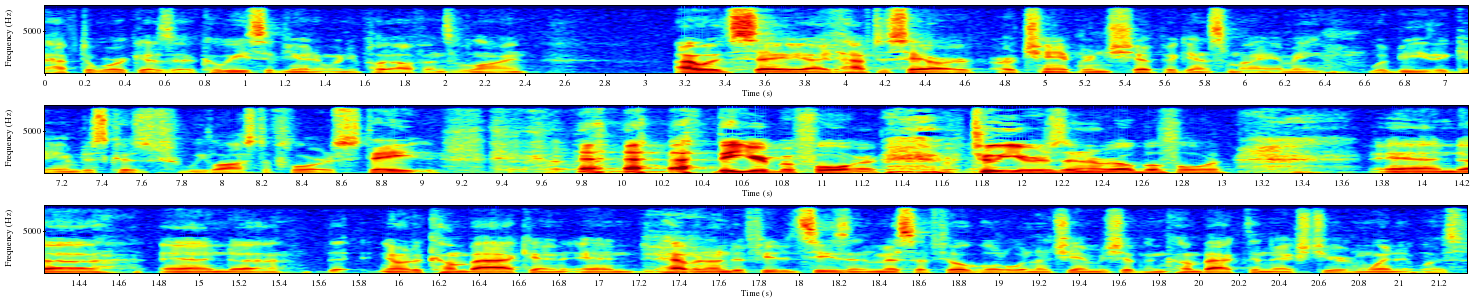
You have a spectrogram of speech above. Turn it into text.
have to work as a cohesive unit when you play offensive line. I would say I'd have to say our, our championship against Miami would be the game just because we lost to Florida State the year before, two years in a row before and uh, and uh, you know to come back and, and have an undefeated season and miss a field goal to win a championship and come back the next year and win it was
